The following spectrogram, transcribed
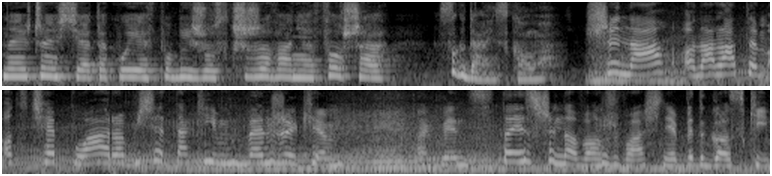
Najczęściej atakuje w pobliżu skrzyżowania Fosza z Gdańską. Szyna, ona latem od ciepła robi się takim wężykiem. Tak więc to jest szynowąż właśnie, bydgoski.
